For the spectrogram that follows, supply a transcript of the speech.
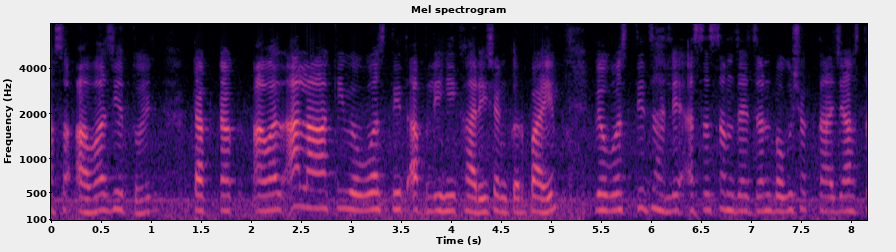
असा आवाज येतोय. टक टक आवाज आला की व्यवस्थित आपली ही खारी शंकरपाळी व्यवस्थित झाले असं समजायचं. आणि बघू शकता जास्त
